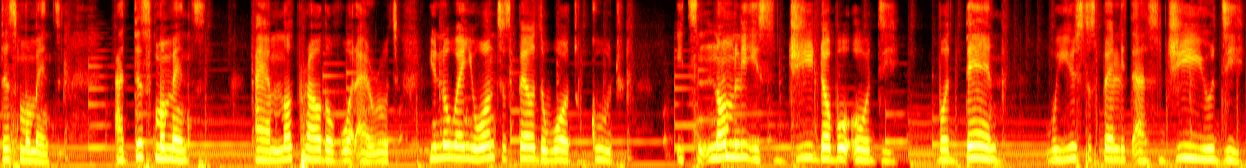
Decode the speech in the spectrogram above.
this moment at this moment I am not proud of what I wrote you know when you want to spell the word good it's normally is G double O D but then we used to spell it as G U D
